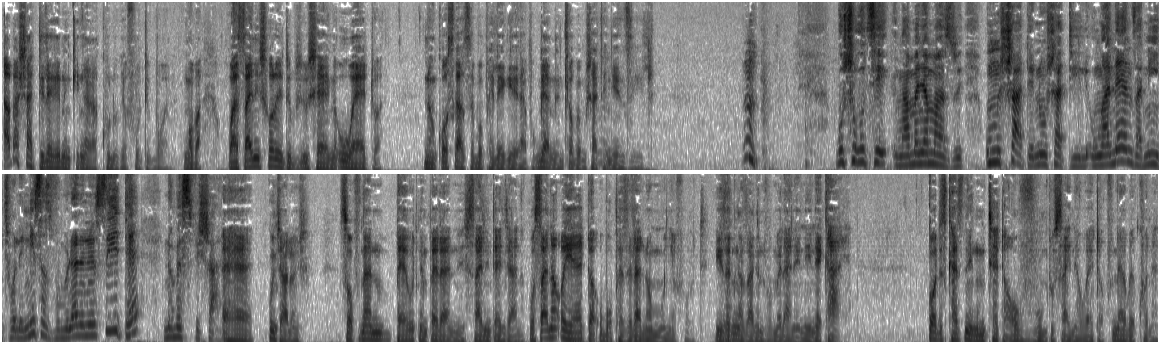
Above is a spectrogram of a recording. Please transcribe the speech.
abashadile ke nenkinga kakhulu ke futhi kubona ngoba wasayina ishortage ushenge uwedwa nonkosikazi sebophelekile lapho kuya ngenhlobo yomshado eniyenzile kusho ukuthi ngamanye amazwi umshado noshadile unganenza nithole nisasivumelwano neside noma esifishane. Eh kunjalo nje. So kufuna nibheke ukuthi ngempela ni sign into enjani? Kusana oyedwa ubophezela nomunye futhi. Yize ningazange nivumelane nini ekhaya? Kodwa isikhathi siningi umthetho awuvumi ukuthi usayine wedwa kufuneka kube khona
